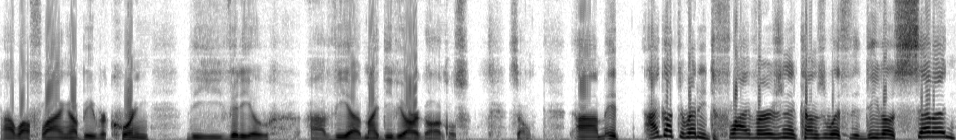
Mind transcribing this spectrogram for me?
uh, while flying. I'll be recording the video uh, via my DVR goggles. So um, it, I got the ready to fly version. It comes with the Devo 7.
